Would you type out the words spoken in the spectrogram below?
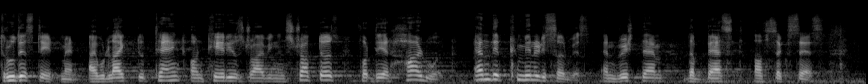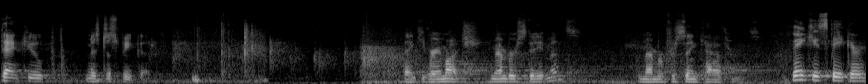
Through this statement, I would like to thank Ontario's driving instructors for their hard work and their community service and wish them the best of success. Thank you, Mr. Speaker. Thank you very much. Member statements. The member for St. Catharines. Thank you, Speaker.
